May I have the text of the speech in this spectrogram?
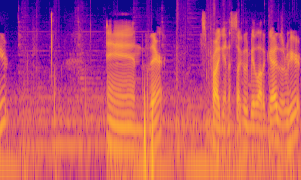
Here. And there. It's probably gonna suck. There'll be a lot of guys over here.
